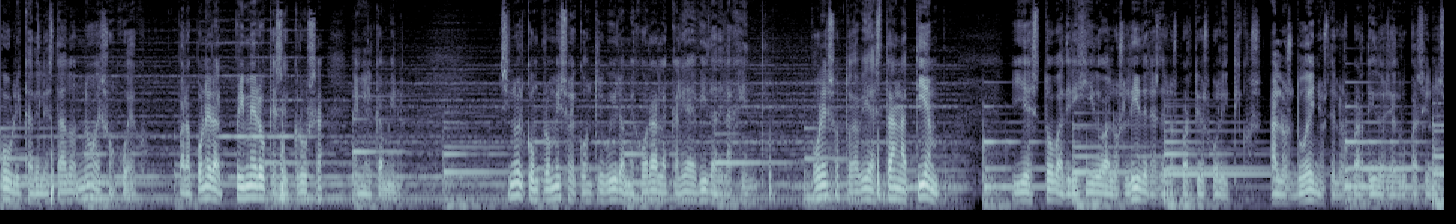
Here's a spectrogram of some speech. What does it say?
pública del Estado no es un juego para poner al primero que se cruza en el camino, sino el compromiso de contribuir a mejorar la calidad de vida de la gente. Por eso todavía están a tiempo y esto va dirigido a los líderes de los partidos políticos, a los dueños de los partidos y agrupaciones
